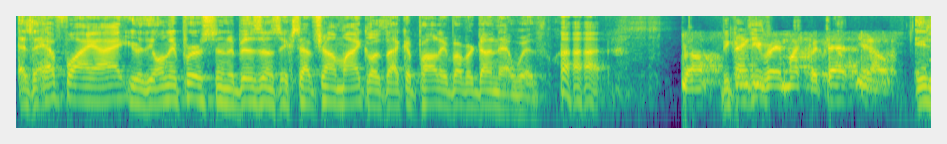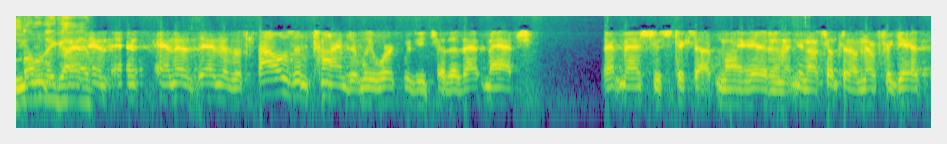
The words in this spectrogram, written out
as a FYI, you're the only person in the business except Shawn Michaels that I could probably have ever done that with. Well, Because thank you very much, but that you know, He's the only guy And and and, and, and the thousand times that we worked with each other, that match, that match just sticks out in my head, and you know, something I'll never forget.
